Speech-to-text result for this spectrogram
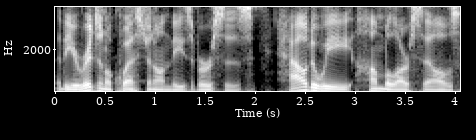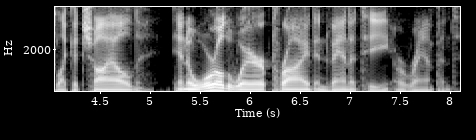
the original question on these verses. How do we humble ourselves like a child in a world where pride and vanity are rampant?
